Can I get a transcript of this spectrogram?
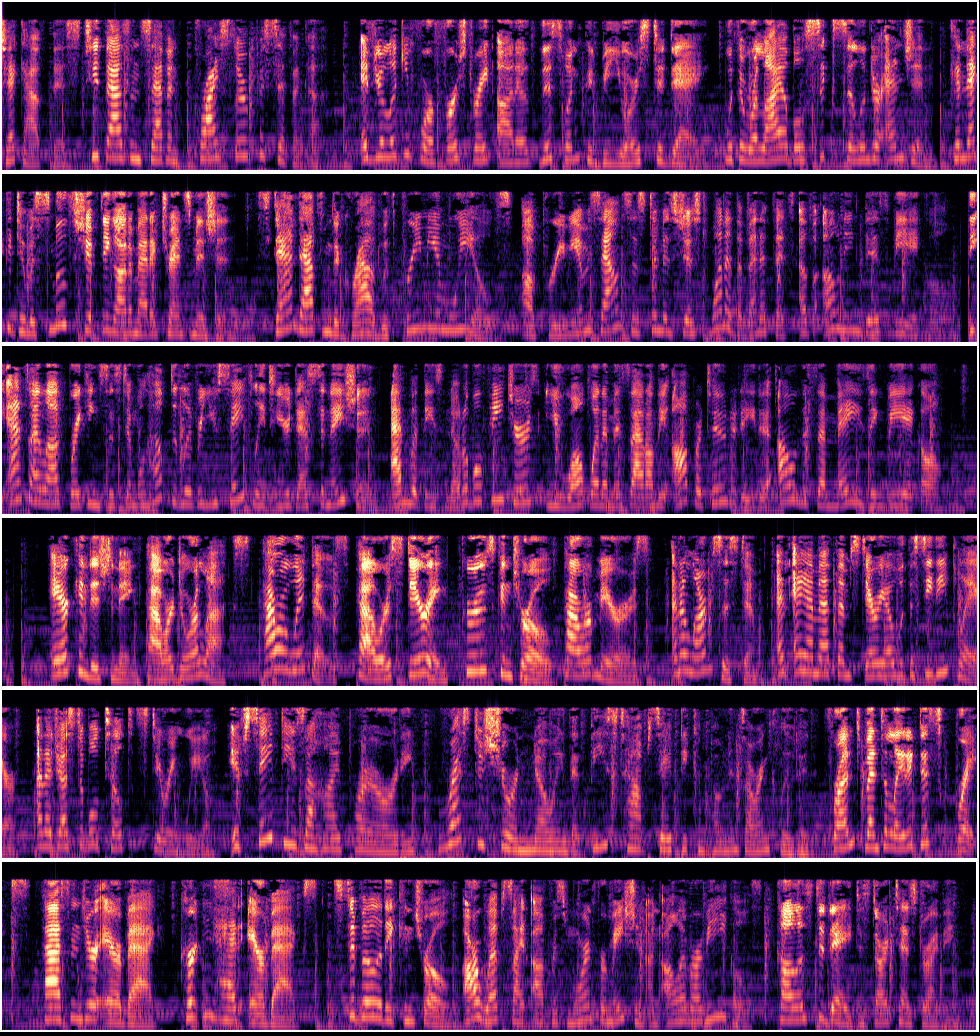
Check out this 2007 Chrysler Pacifica. If you're looking for a first-rate auto, this one could be yours today. With a reliable six-cylinder engine connected to a smooth shifting automatic transmission. Stand out from the crowd with premium wheels. A premium sound system is just one of the benefits of owning this vehicle. The anti-lock braking system will help deliver you safely to your destination. And with these notable features, you won't want to miss out on the opportunity to own this amazing vehicle air conditioning, power door locks, power windows, power steering, cruise control, power mirrors, an alarm system, an AM FM stereo with a CD player, an adjustable tilt steering wheel. If safety is a high priority, rest assured knowing that these top safety components are included. Front ventilated disc brakes, passenger airbag, curtain head airbags, stability control. Our website offers more information on all of our vehicles. Call us today to start test driving.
